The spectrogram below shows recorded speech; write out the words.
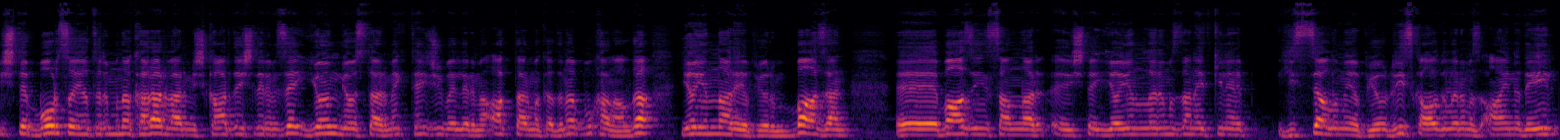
işte borsa yatırımına karar vermiş kardeşlerimize yön göstermek, tecrübelerimi aktarmak adına bu kanalda yayınlar yapıyorum. Bazen e, bazı insanlar e, işte yayınlarımızdan etkilenip hisse alımı yapıyor. Risk algılarımız aynı değil.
